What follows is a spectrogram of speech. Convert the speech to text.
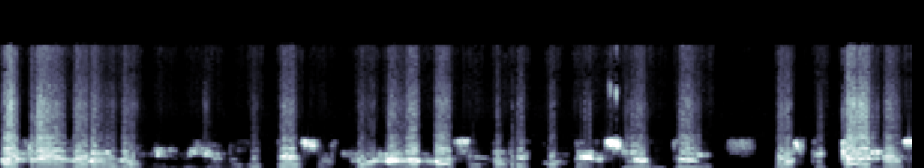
alrededor de dos mil millones de pesos, no nada más en la reconversión de hospitales.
